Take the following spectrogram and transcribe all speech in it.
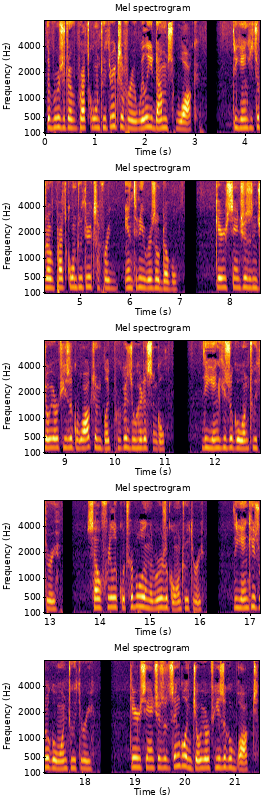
The Brewers would have a practical 1 2 3 except for a Willy Adames walk. The Yankees would have a practical 1 2 3 except for a Anthony Rizzo double. Gary Sanchez and Joey Ortiz will walked and Blake Perkins will hit a single. The Yankees will go 1 2 3. Sal Frelick will triple and the Brewers will go 1 2 3. The Yankees will go 1 2 3. Gary Sanchez would single and Joey Ortiz will go walked.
